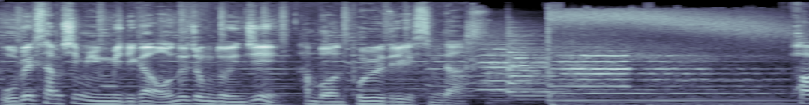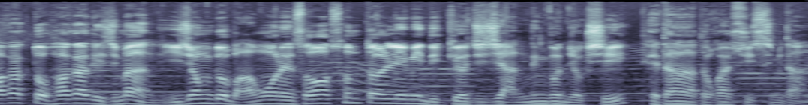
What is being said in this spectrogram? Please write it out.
536mm가 어느 정도인지 한번 보여드리겠습니다. 화각도 화각이지만 이 정도 망원에서 손떨림이 느껴지지 않는 건 역시 대단하다고 할 수 있습니다.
